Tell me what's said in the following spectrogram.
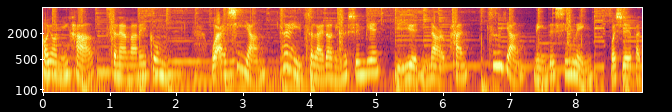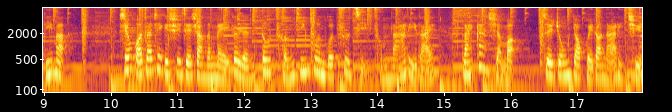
朋友，您好，斯拉马雷贡，我爱信仰，再一次来到您的身边，愉悦您的耳畔，滋养您的心灵。我是 Fatima。生活在这个世界上的每个人都曾经问过自己：从哪里来，来干什么，最终要回到哪里去？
